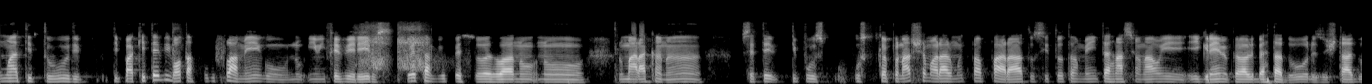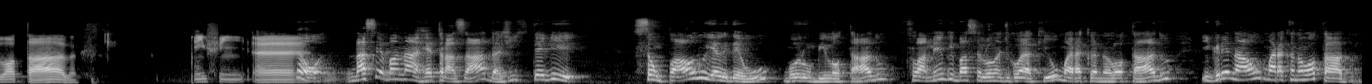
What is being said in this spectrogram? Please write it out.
uma atitude. Tipo, aqui teve Botafogo e Flamengo no, em fevereiro, 50 mil pessoas lá no, no, no Maracanã. Você teve, tipo, os, os campeonatos chamaram muito para parar. Tu citou também Internacional e, e, Grêmio pela Libertadores, o estádio lotado. Enfim. É... Não, na semana retrasada, a gente teve São Paulo e LDU, Morumbi lotado, Flamengo e Barcelona de Guayaquil, Maracanã lotado, e Grenal, Maracanã lotado.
